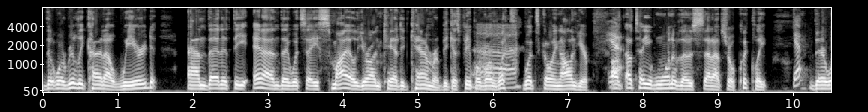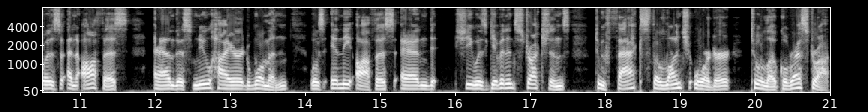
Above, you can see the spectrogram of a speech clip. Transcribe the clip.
that were really kind of weird. And then at the end, they would say, "Smile, you're on candid camera," because people uh, go, "What's ah. what's going on here?" Yeah. I'll, I'll, tell you one of those setups real quickly. Yeah. There was an office, and this new hired woman was in the office, and she was given instructions to fax the lunch order to a local restaurant.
